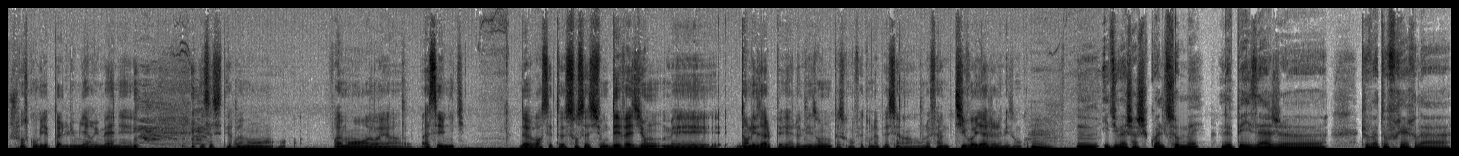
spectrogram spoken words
je pense qu'on voyait pas de lumière humaine et, et ça, c'était vraiment, vraiment euh, ouais, assez unique d'avoir cette sensation d'évasion, mais dans les Alpes et à la maison, parce qu'en fait, on a passé un, on a fait un petit voyage à la maison. Quoi. Hmm. Hmm. Et tu vas chercher quoi Le sommet Le paysage euh, que va t'offrir la,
